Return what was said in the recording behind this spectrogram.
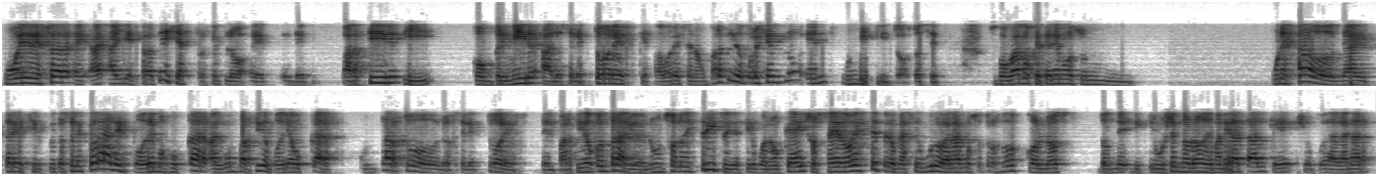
puede ser, eh, hay, estrategias, por ejemplo, eh, de partir y comprimir a los electores que favorecen a un partido, por ejemplo, en un distrito. Entonces, supongamos que tenemos un, un estado donde hay tres circuitos electorales, podemos buscar, algún partido podría buscar juntar todos los electores del partido contrario en un solo distrito y decir, bueno, ok, yo cedo este, pero me aseguro ganar los otros dos con los, donde, distribuyéndolos de manera tal que yo pueda ganar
